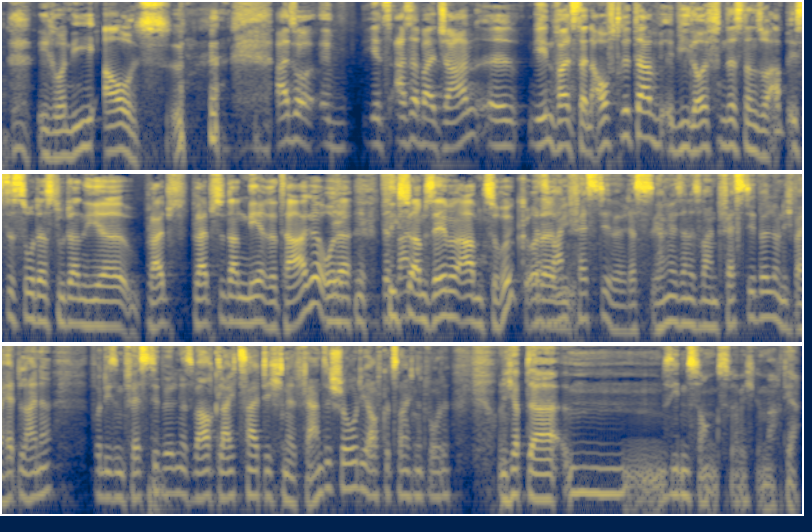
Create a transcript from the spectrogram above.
Ironie aus. Also äh, jetzt Aserbaidschan, äh, jedenfalls dein Auftritt da, wie läuft denn das dann so ab? Ist es so, dass du dann hier bleibst, bleibst du dann mehrere Tage oder nee, das fliegst du war- am selben Abend zurück oder Das war wie? ein Festival. Das kann ja sagen, das war ein Festival und ich war Headliner von diesem Festival. Und das war auch gleichzeitig eine Fernsehshow, die aufgezeichnet wurde. Und ich habe da ähm, sieben Songs, glaube ich, gemacht. Ja,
